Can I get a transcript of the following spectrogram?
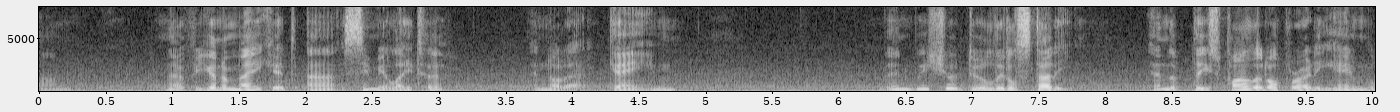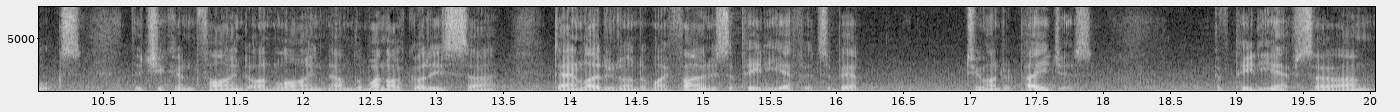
um, now if you're going to make it a simulator and not a game, then we should do a little study. And the, these pilot operating handbooks that you can find online, um, the one I've got is uh, downloaded onto my phone as a PDF. It's about 200 pages of PDF. So um,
